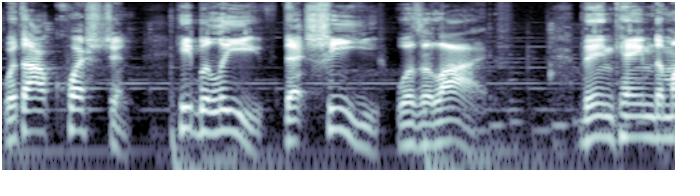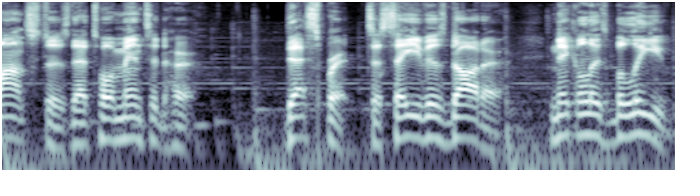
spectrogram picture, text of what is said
Without question, he believed that she was alive. Then came the monsters that tormented her. Desperate to save his daughter, Nicholas believed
